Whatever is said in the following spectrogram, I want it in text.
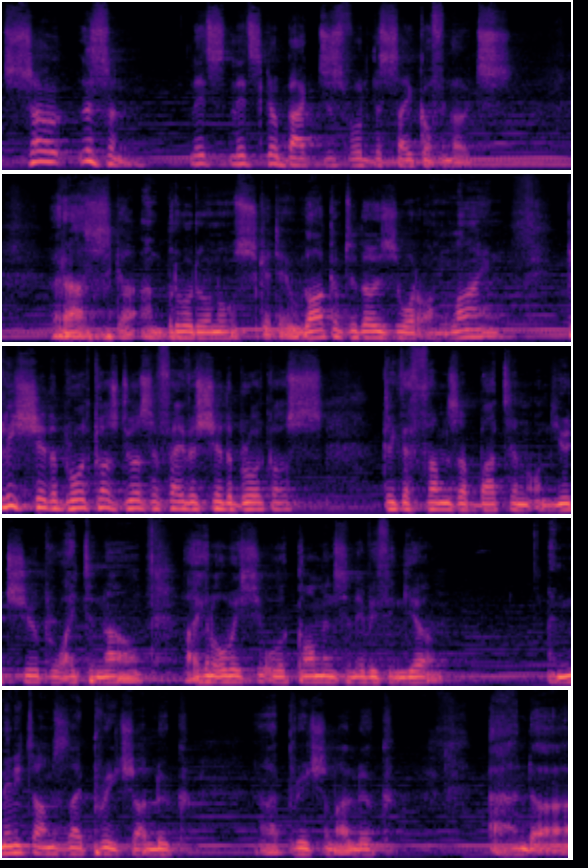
So listen, let's let's go back just for the sake of notes. Raska Ambrodonoskete. Welcome to those who are online. Please share the broadcast. Do us a favor, share the broadcast. Click the thumbs up button on YouTube right now. I can always see all the comments and everything here. And many times as I preach, I look and I preach and I look. And uh,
